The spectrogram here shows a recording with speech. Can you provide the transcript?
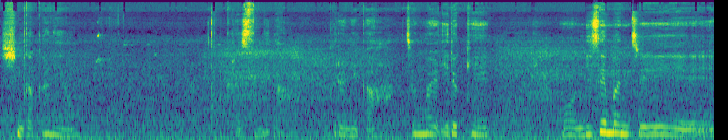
심각하네요. 그렇습니다. 그러니까 정말 이렇게 어, 미세먼지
